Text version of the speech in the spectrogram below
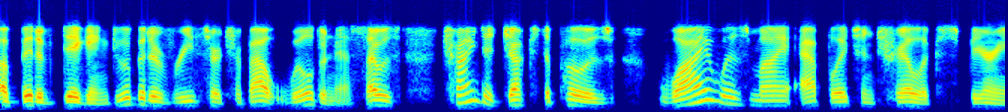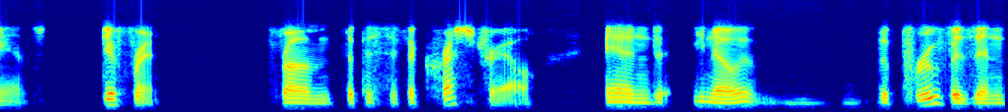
a bit of digging, do a bit of research about wilderness. I was trying to juxtapose why was my Appalachian Trail experience different from the Pacific Crest Trail. And you know, the proof is in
